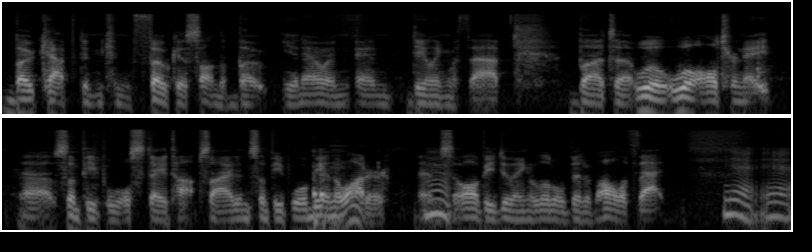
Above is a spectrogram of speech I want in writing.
boat captain can focus on the boat, you know, and, and dealing with that. But uh, we'll we'll alternate. Uh, some people will stay topside, and some people will be in the water, and so I'll be doing a little bit of all of that. Yeah, yeah.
